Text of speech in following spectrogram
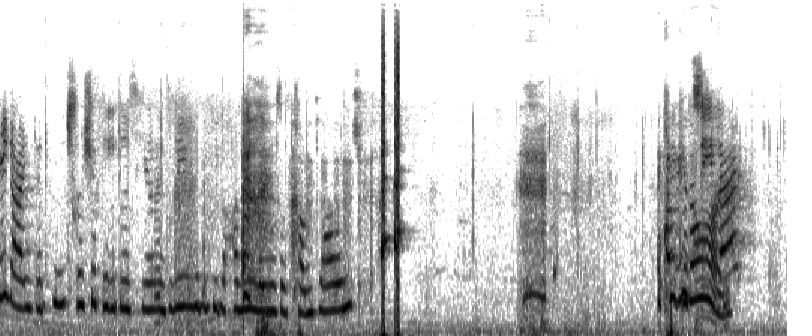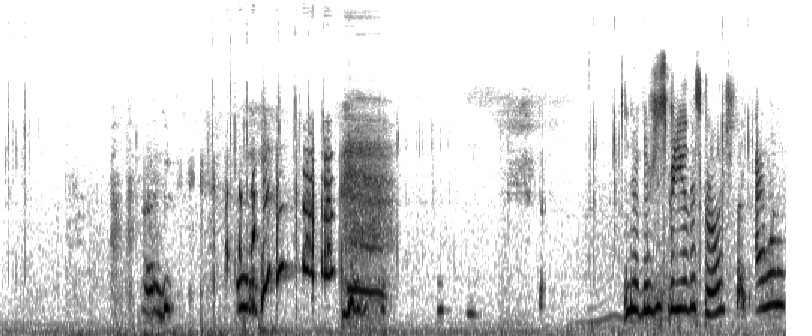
Hey guys, it's me, Trisha Paytas here, and today I'm gonna do the 100 layers of cum challenge. I can't get on. no, there's this video of this girl, and she's like, I want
